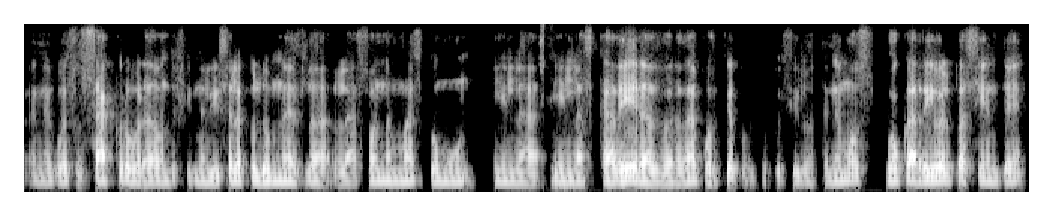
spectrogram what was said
en el hueso sacro, ¿verdad? Donde finaliza la columna es la, la zona más común y en, la, y en las caderas, ¿verdad? ¿Por qué? Porque pues si lo tenemos boca arriba el paciente,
